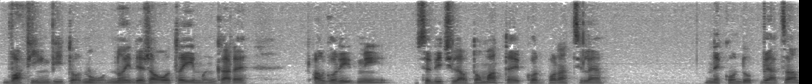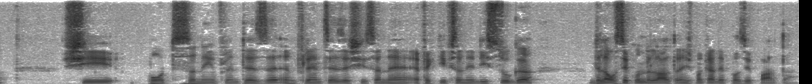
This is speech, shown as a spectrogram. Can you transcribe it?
va fi în viitor. Nu. Noi deja o trăim în care algoritmii serviciile automate, corporațiile ne conduc viața și pot să ne influențeze, influențeze și să ne, efectiv, să ne distrugă de la o secundă la alta, nici măcar de pe zi pe alta.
